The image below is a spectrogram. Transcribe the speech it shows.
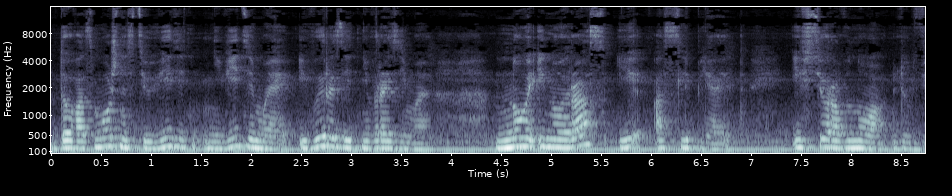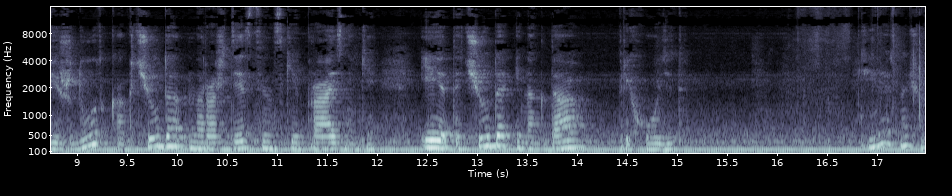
до возможности увидеть невидимое и выразить невыразимое, но иной раз и ослепляет – и все равно любви ждут, как чудо на рождественские праздники. И это чудо иногда приходит. Интересно, что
